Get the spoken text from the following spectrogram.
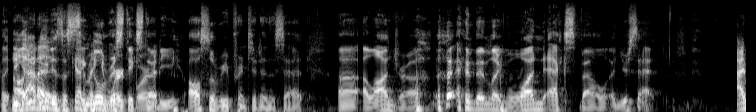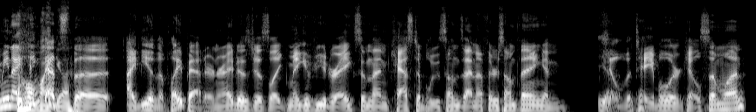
Like, You all gotta- you need is a gotta make single it work Rhystic for it. study, also reprinted in the set, uh, Alandra, and then like one X spell, and you're set. I mean, I Oh think that's God. the idea of the play pattern, right? Is just like make a few drakes and then cast a blue sun zenith or something and Yeah. kill the table or kill someone.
